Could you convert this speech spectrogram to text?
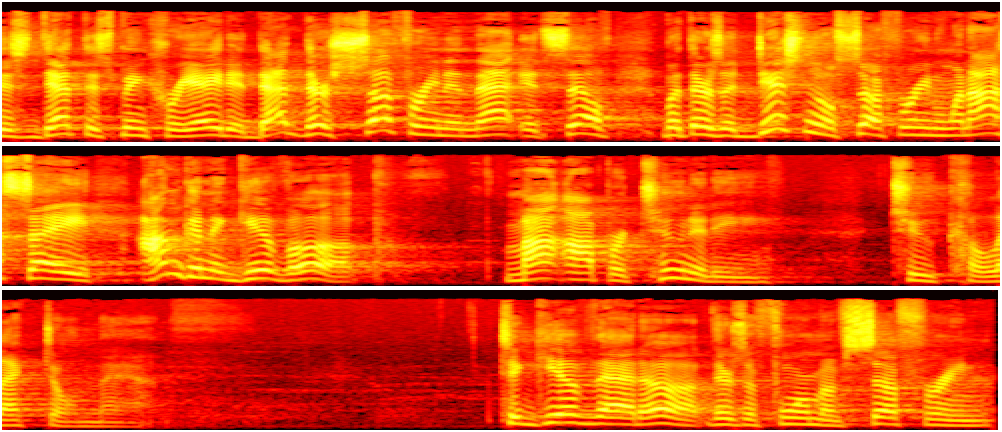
this debt that's been created, that there's suffering in that itself, but there's additional suffering when I say, I'm going to give up my opportunity to collect on that. To give that up, there's a form of suffering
